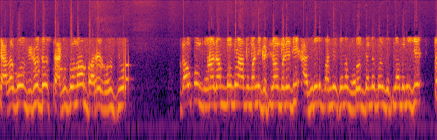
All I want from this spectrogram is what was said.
ચાલકો વિરુદ્ધ સ્થાનિકોમાં ભારે રોષ જોવા અગાઉ પણ મોણા ગામમાં પણ આ પ્રમાણની ઘટનાઓ બની હતી. આજરોજ પાંડેસરના મોરજ ગામે પણ ઘટના બની છે. તો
